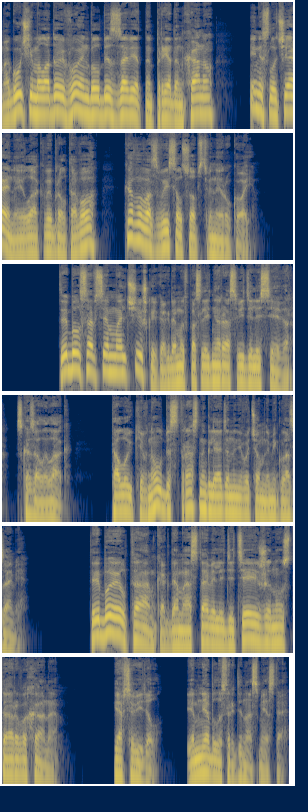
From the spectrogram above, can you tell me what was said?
Могучий молодой воин был беззаветно предан хану, и не случайно Илак выбрал того, кого возвысил собственной рукой. «Ты был совсем мальчишкой, когда мы в последний раз видели север», — сказал Илак. Талуй кивнул, бесстрастно глядя на него темными глазами. «Ты был там, когда мы оставили детей и жену старого хана. Я все видел. Им не было среди нас места».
